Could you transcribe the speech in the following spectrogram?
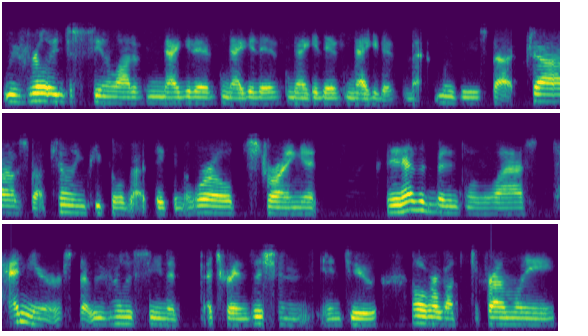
we've really just seen a lot of negative, negative, negative, negative movies about jobs, about killing people, about taking the world, destroying it. And it hasn't been until the last 10 years that we've really seen a, a transition into, oh, robots are friendly.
